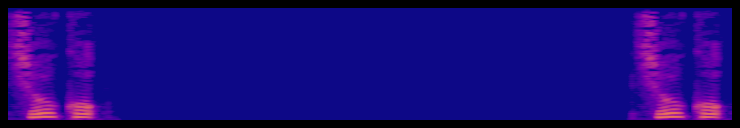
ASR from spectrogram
証拠証拠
